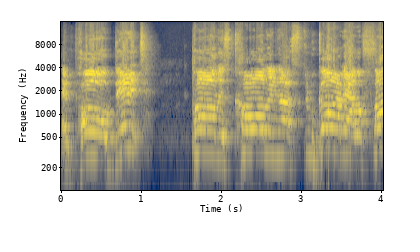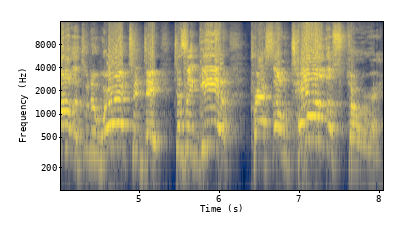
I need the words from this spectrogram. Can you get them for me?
And Paul did it. Paul is calling us through God our Father, through the word today, to forgive. Press on. Tell the story.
